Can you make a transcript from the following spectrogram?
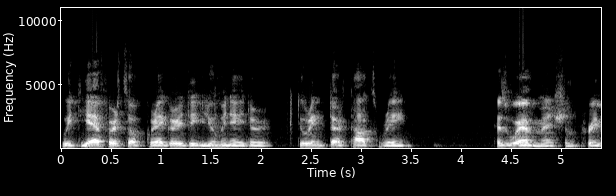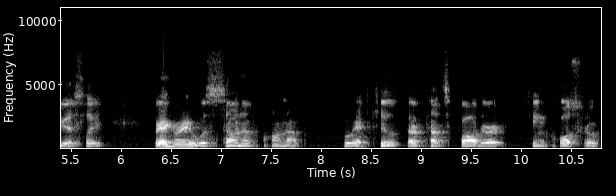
with the efforts of Gregory the Illuminator during Trdat's reign. As we have mentioned previously, Gregory was son of Anak, who had killed Trdat's father, King Khosrov.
